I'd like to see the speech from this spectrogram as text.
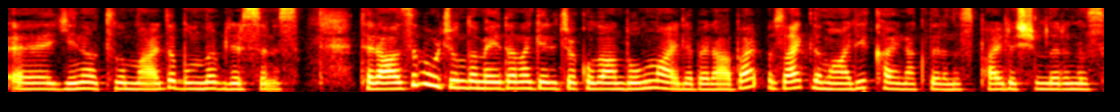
e, yeni atılımlarda bulunabilirsiniz. Terazi burcunda meydana gelecek olan Dolunay ile beraber özellikle mali kaynaklarınız, paylaşımlarınız,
